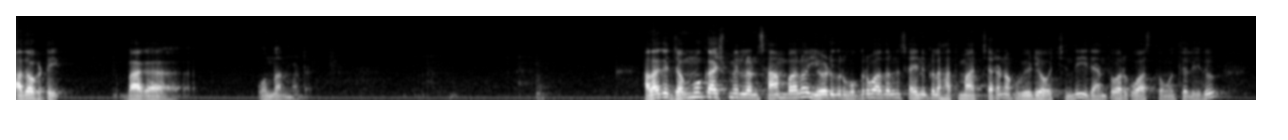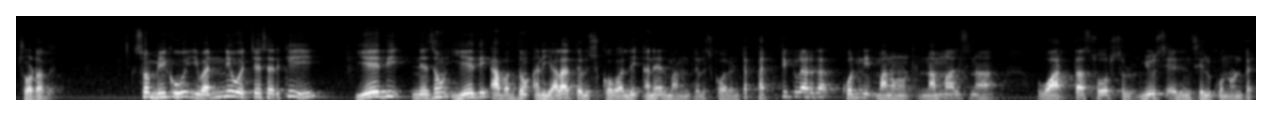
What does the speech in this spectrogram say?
అదొకటి బాగా ఉందన్నమాట. అలాగే జమ్మూ కాశ్మీర్లోని సాంబాలో ఏడుగురు ఉగ్రవాదులను సైనికులు హతమార్చారని ఒక వీడియో వచ్చింది. ఇది ఎంతవరకు వాస్తవమో తెలియదు చూడాలి. సో మీకు ఇవన్నీ వచ్చేసరికి ఏది నిజం ఏది అబద్ధం అని ఎలా తెలుసుకోవాలి అనేది మనం తెలుసుకోవాలంటే పర్టికులర్గా కొన్ని మనం నమ్మాల్సిన వార్తా సోర్సులు న్యూస్ ఏజెన్సీలు కొన్ని ఉంటాయి.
